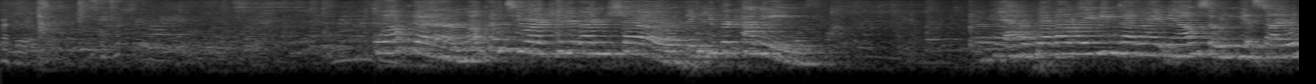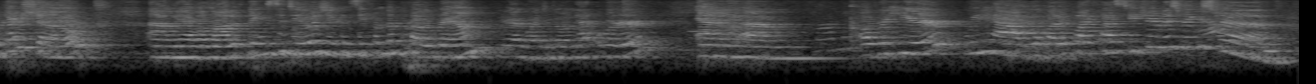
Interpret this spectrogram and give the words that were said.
Welcome, welcome to our kindergarten show. Thank you for coming. Okay, I hope we have our waving done right now so we can get started with our show. Um, we have a lot of things to do, as you can see from the program. We are going to go in that order. And um, over here, we have the butterfly class teacher, Miss Ringstrom.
